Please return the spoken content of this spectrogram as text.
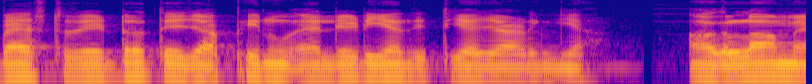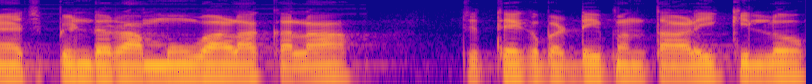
ਬੈਸਟ ਰੇਡਰ ਤੇ ਜਾਫੀ ਨੂੰ ਐਲਈਡੀਆਂ ਦਿੱਤੀਆਂ ਜਾਣਗੀਆਂ। ਅਗਲਾ ਮੈਚ ਪਿੰਡ ਰਾਮੂਵਾਲਾ ਕਲਾਂ, ਜਿੱਥੇ ਕਬੱਡੀ 45 ਕਿਲੋ,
